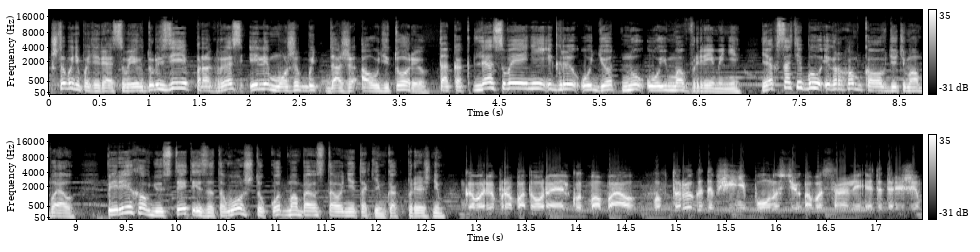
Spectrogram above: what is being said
чтобы не потерять своих друзей, прогресс или, может быть, даже аудиторию. Так как для освоения игры уйдет ну уйма времени. Я кстати, был игроком Call of Duty Mobile. Переехал в New State из-за того, что код Mobile стал не таким, как прежним. Говорю про Battle Royale код Mobile. Во второй годовщине полностью обосрали этот режим,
